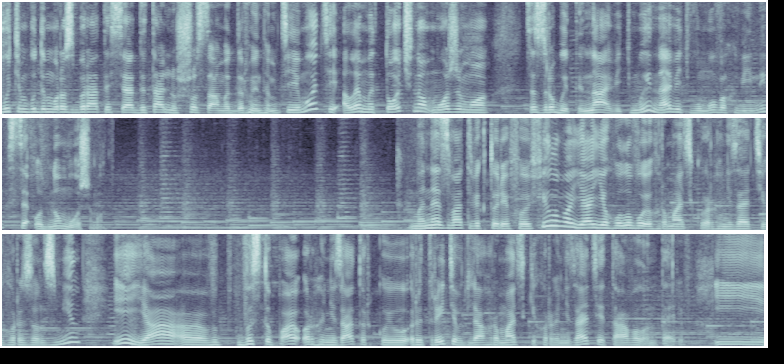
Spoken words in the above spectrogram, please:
Потім будемо розбиратися детально, що саме дарує нам ці емоції, але ми точно можемо це зробити. Навіть ми, навіть в умовах війни, все одно можемо. Мене звати Вікторія Феофілова, я є головою громадської організації Горизонт Змін і я е, виступаю організаторкою ретритів для громадських організацій та волонтерів. І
